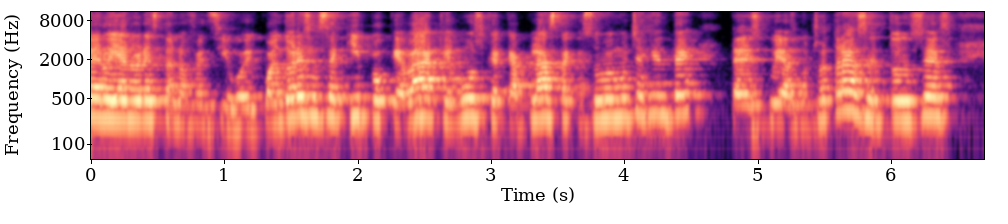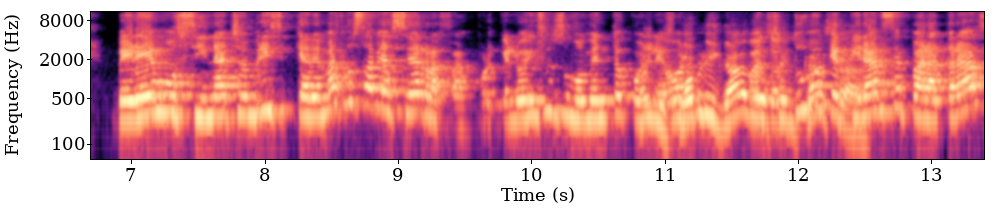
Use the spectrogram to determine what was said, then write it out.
pero ya no eres tan ofensivo. Y cuando eres ese equipo que va, que busca, que aplasta, que sube mucha gente, te descuidas mucho atrás. Entonces, veremos si Nacho Ambriz, que además lo sabe hacer, Rafa, porque lo hizo en su momento con León. Obligado, cuando tuvo que tirarse para atrás,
